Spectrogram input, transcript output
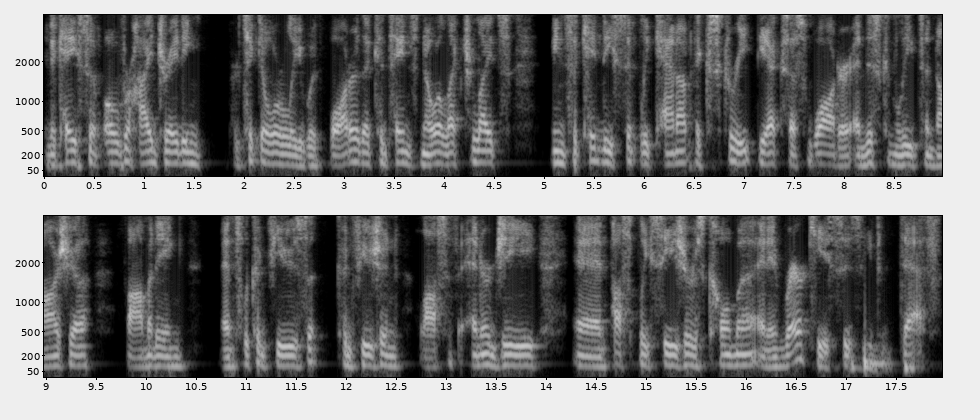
In a case of overhydrating, particularly with water that contains no electrolytes, means the kidney simply cannot excrete the excess water, and this can lead to nausea, vomiting, mental confuse, confusion, loss of energy, and possibly seizures, coma, and in rare cases, even death.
